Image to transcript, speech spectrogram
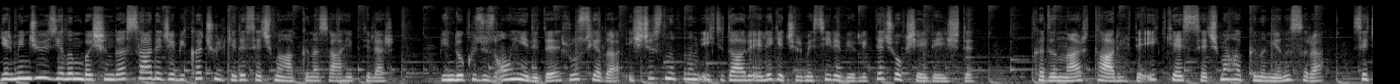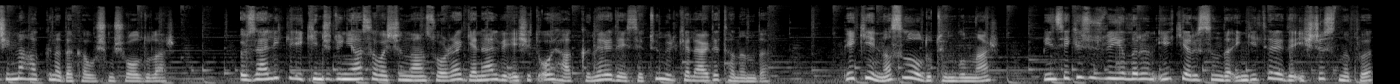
20. yüzyılın başında sadece birkaç ülkede seçme hakkına sahiptiler. 1917'de Rusya'da işçi sınıfının iktidarı ele geçirmesiyle birlikte çok şey değişti. Kadınlar tarihte ilk kez seçme hakkının yanı sıra seçilme hakkına da kavuşmuş oldular. Özellikle İkinci Dünya Savaşı'ndan sonra genel ve eşit oy hakkı neredeyse tüm ülkelerde tanındı. Peki nasıl oldu tüm bunlar? 1800'lü yılların ilk yarısında İngiltere'de işçi sınıfı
